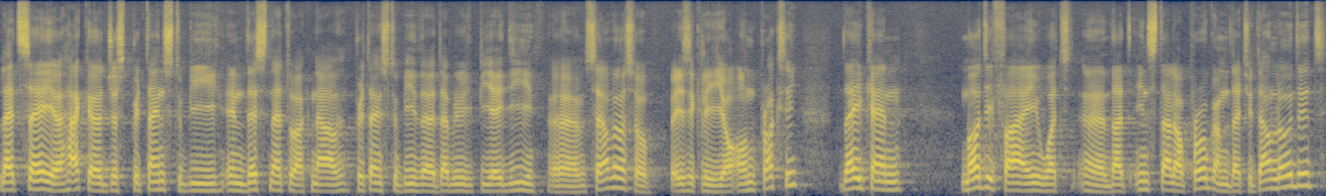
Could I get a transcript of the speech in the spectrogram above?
let's say a hacker just pretends to be in this network now, pretends to be the WPAD uh, server, so basically your own proxy, they can modify what uh, that installer program that you downloaded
